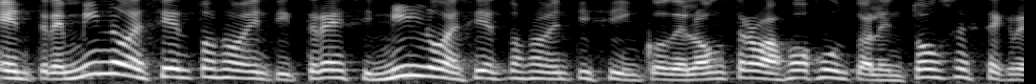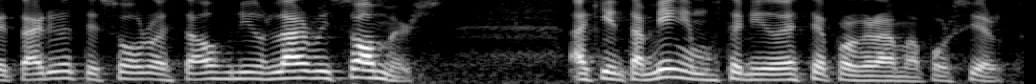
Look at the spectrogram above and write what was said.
Entre 1993 y 1995, DeLong trabajó junto al entonces secretario de Tesoro de Estados Unidos, Larry Summers, a quien también hemos tenido este programa, por cierto.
